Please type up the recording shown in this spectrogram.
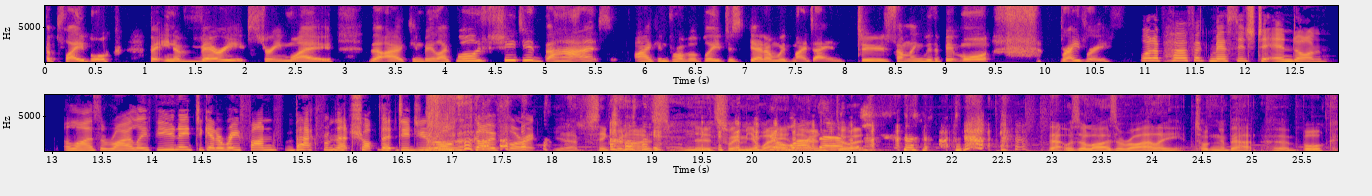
the playbook but in a very extreme way that I can be like, well, if she did that, I can probably just get on with my day and do something with a bit more bravery. What a perfect message to end on. Eliza Reilly, if you need to get a refund back from that shop that did you wrong, go for it. Yeah, synchronize nude swim your way in there and do it. that was Eliza Reilly talking about her book.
